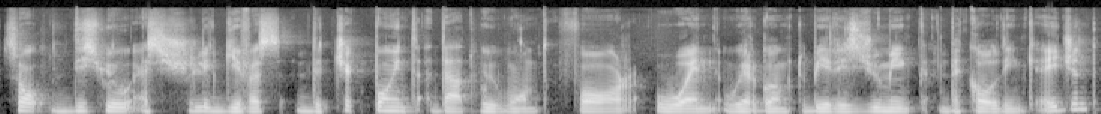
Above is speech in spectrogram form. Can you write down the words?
So this will essentially give us the checkpoint that we want for when we're going to be resuming the coding agent.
